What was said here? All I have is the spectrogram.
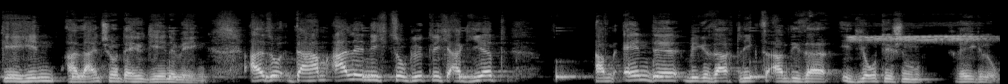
geh hin, allein schon der Hygiene wegen. Also da haben alle nicht so glücklich agiert. Am Ende, wie gesagt, liegt's an dieser idiotischen Regelung.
